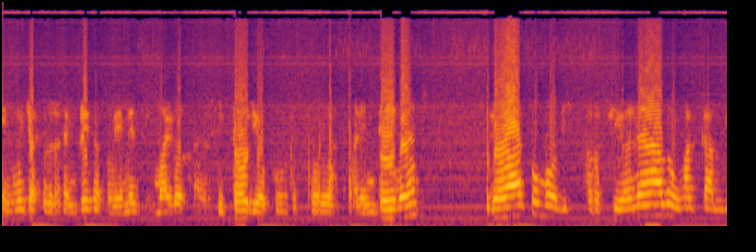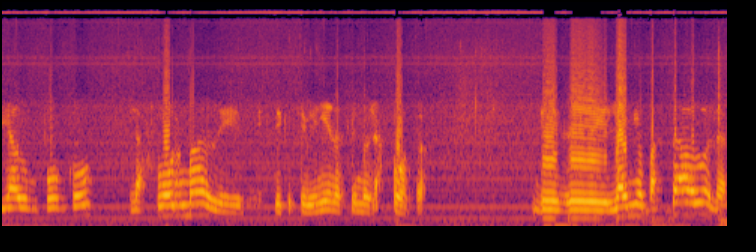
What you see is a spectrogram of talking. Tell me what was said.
en muchas otras empresas obviamente como algo transitorio por, por las cuarentenas, pero ha como distorsionado o ha cambiado un poco la forma de que se venían haciendo las cosas. Desde el año pasado, la,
